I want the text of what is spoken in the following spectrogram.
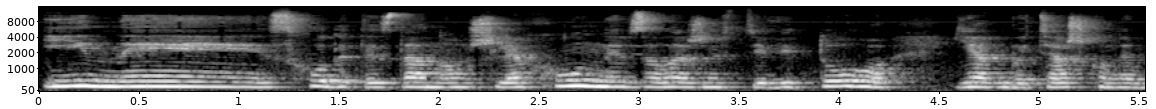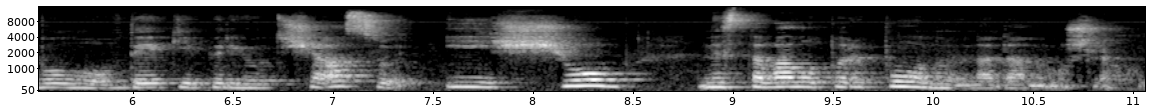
і не сходити з даного шляху не в залежності від того, як би тяжко не було в деякий період часу, і щоб не ставало перепоною на даному шляху.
